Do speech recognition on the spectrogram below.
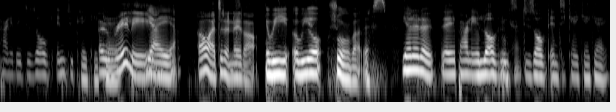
Apparently, they dissolved into KKK. Oh, really? Yeah, yeah, yeah. Oh, I didn't know that. are we are we all sure about this? Yeah, no, no. They apparently a lot of them dissolved into KKK.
